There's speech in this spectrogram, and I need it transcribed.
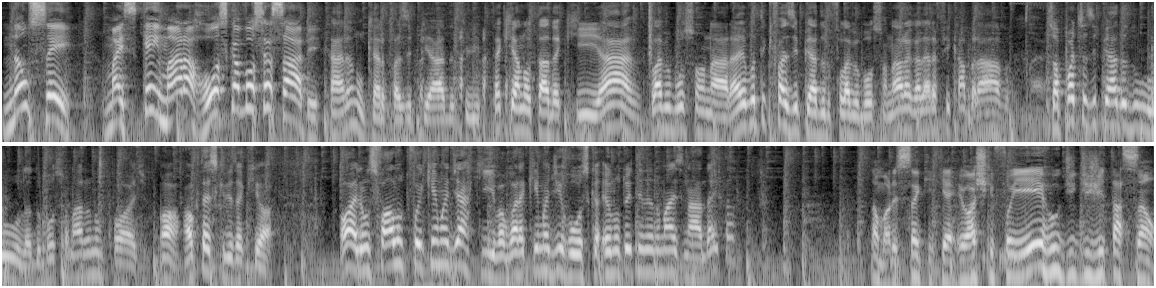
Não sei, mas queimar a rosca você sabe. Cara, eu não quero fazer piada, Felipe. Tá aqui anotado aqui, ah, Flávio Bolsonaro. Aí eu vou ter que fazer piada do Flávio Bolsonaro, a galera fica brava. Só pode fazer piada do Lula, do Bolsonaro não pode. Ó, olha o que tá escrito aqui, ó. Olha, uns falam que foi queima de arquivo, agora é queima de rosca. Eu não tô entendendo mais nada. Aí tá. Não, Maurício, isso aqui que é? Eu acho que foi erro de digitação.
